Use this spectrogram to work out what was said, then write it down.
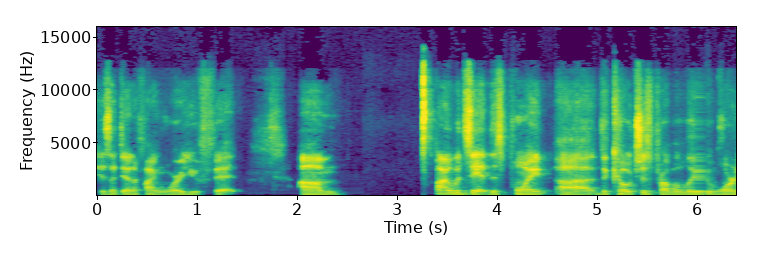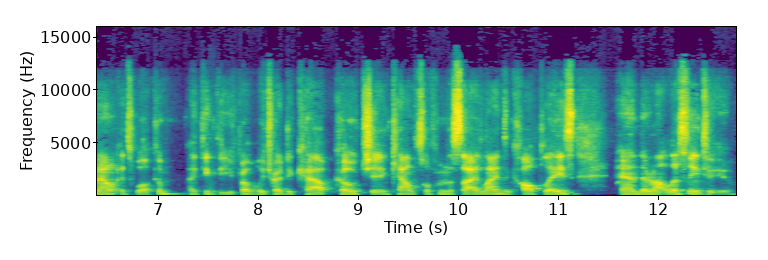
is identifying where you fit. Um, I would say at this point, uh, the coach is probably worn out. It's welcome. I think that you've probably tried to co- coach and counsel from the sidelines and call plays, and they're not listening to you.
